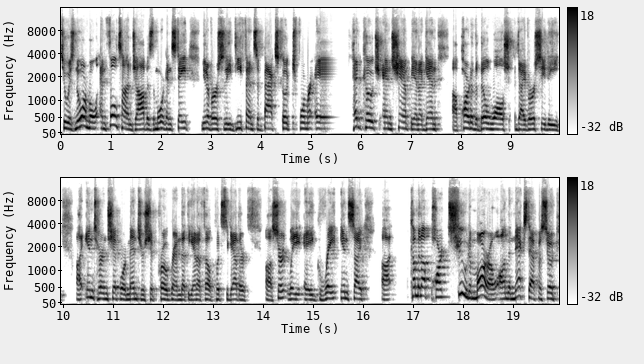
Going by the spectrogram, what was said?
to his normal and full time job as the Morgan State University defensive backs coach, former A head coach and champion. Again, uh, part of the Bill Walsh diversity uh, internship or mentorship program that the NFL puts together. Uh, certainly a great insight. Uh, coming up, part two tomorrow on the next episode,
